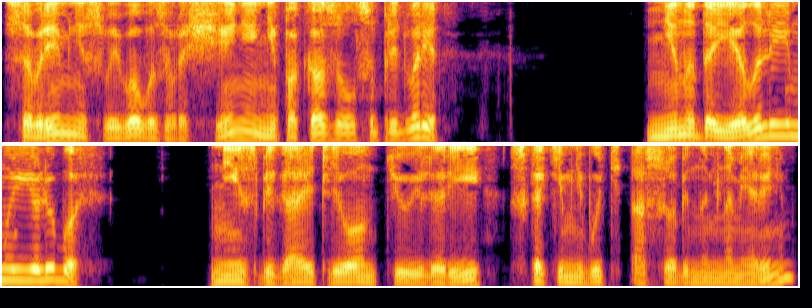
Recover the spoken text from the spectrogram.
со времени своего возвращения не показывался при дворе. Не надоела ли ему ее любовь? Не избегает ли он Тюильри с каким-нибудь особенным намерением?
